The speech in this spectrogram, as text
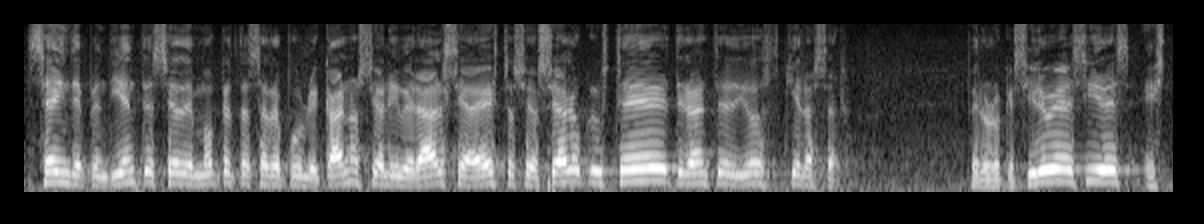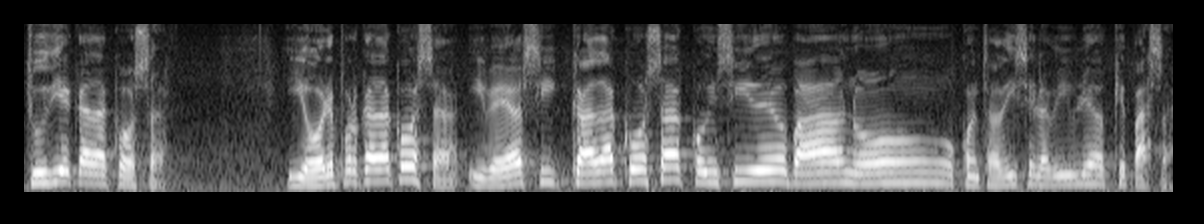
sea independiente, sea demócrata, sea republicano, sea liberal, sea esto, sea, sea lo que usted delante de Dios quiera hacer. Pero lo que sí le voy a decir es, estudie cada cosa y ore por cada cosa y vea si cada cosa coincide o va no, o contradice la Biblia, qué pasa.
